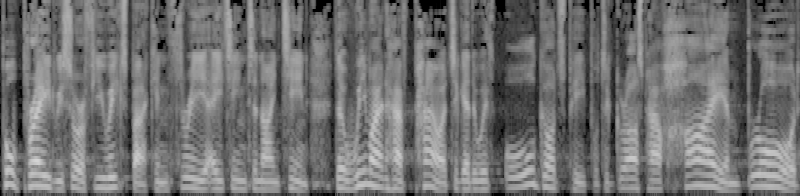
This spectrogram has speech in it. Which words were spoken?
Paul prayed, we saw a few weeks back in 3 18 to 19, that we might have power together with all God's people to grasp how high and broad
